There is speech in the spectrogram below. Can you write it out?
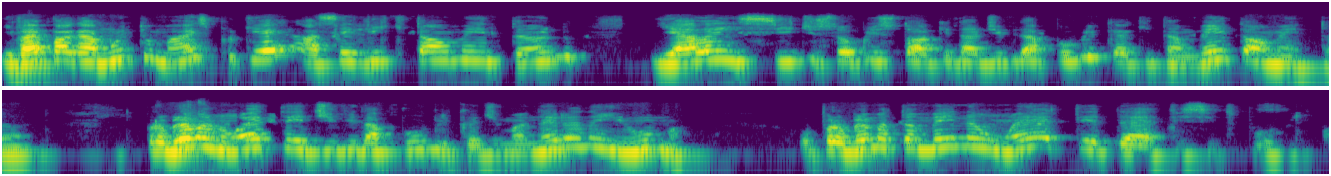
E vai pagar muito mais porque a Selic está aumentando e ela incide sobre o estoque da dívida pública, que também está aumentando. O problema não é ter dívida pública de maneira nenhuma. O problema também não é ter déficit público.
